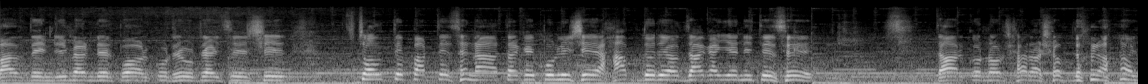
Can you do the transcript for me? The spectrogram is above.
পাঁচ দিন রিমান্ডের পর কোর্টে উঠাইছে সে চলতে পারতেছে না, তাকে পুলিশে হাত ধরে জাগাইয়ে নিতেছে। তার কোনো সারা শব্দ নাই।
